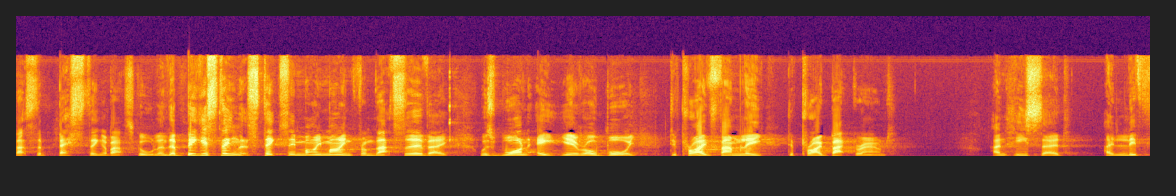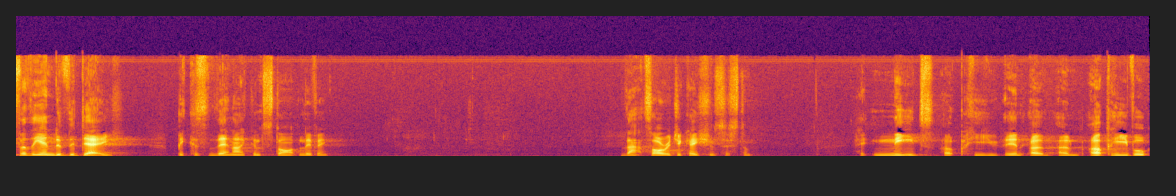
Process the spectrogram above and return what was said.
That's the best thing about school. And the biggest thing that sticks in my mind from that survey was one eight-year-old boy, deprived family, deprived background. And he said, I live for the end of the day because then I can start living. That's our education system. It needs uphe uh, an upheaval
